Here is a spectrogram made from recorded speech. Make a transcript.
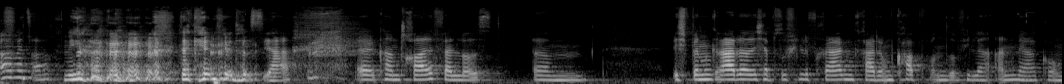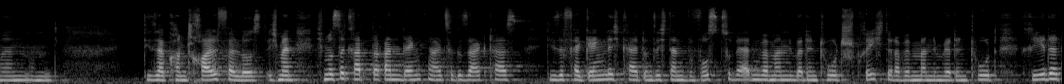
Oh, meins auch. Ja, da kennen wir das ja. Äh, Kontrollverlust. Ähm, ich bin gerade, ich habe so viele Fragen gerade im Kopf und so viele Anmerkungen und dieser Kontrollverlust. Ich meine, ich musste gerade daran denken, als du gesagt hast, diese Vergänglichkeit und sich dann bewusst zu werden, wenn man über den Tod spricht oder wenn man über den Tod redet,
